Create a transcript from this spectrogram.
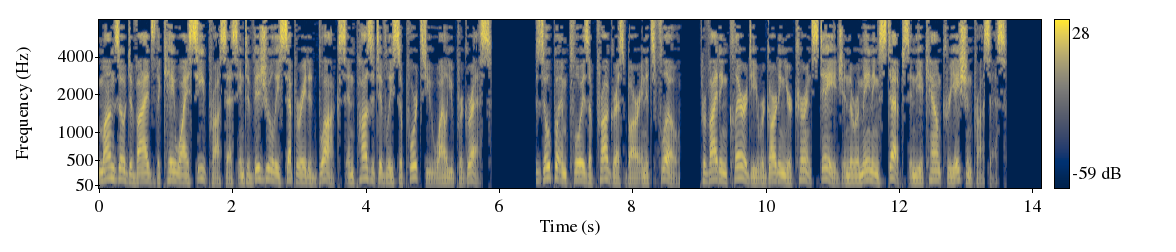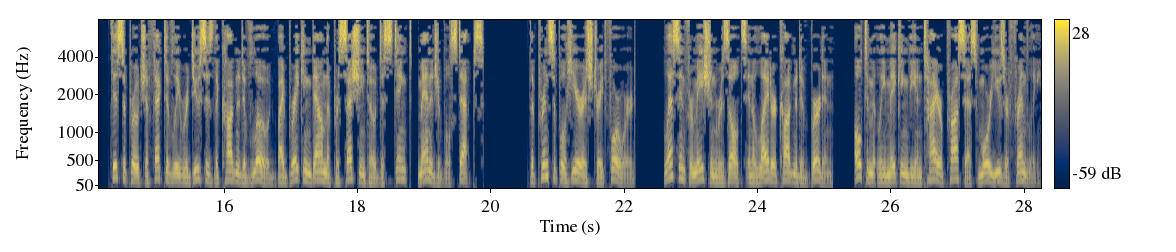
Monzo divides the KYC process into visually separated blocks and positively supports you while you progress. Zopa employs a progress bar in its flow, providing clarity regarding your current stage and the remaining steps in the account creation process. This approach effectively reduces the cognitive load by breaking down the process into distinct, manageable steps. The principle here is straightforward. Less information results in a lighter cognitive burden, ultimately making the entire process more user friendly.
